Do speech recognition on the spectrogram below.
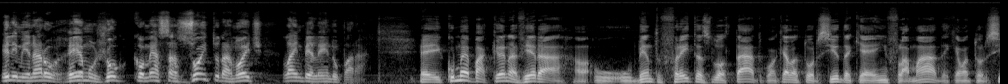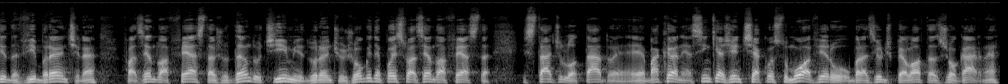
eliminar o Remo, jogo que começa às 8 da noite lá em Belém do Pará. É, e como é bacana ver a, a, o, o, Bento Freitas lotado com aquela torcida que é inflamada, que é uma torcida vibrante, né? Fazendo a festa, ajudando o time durante o jogo e depois fazendo a festa. Estádio lotado, é, é bacana. É assim que a gente se acostumou a ver o, o, Brasil de Pelotas jogar, né?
